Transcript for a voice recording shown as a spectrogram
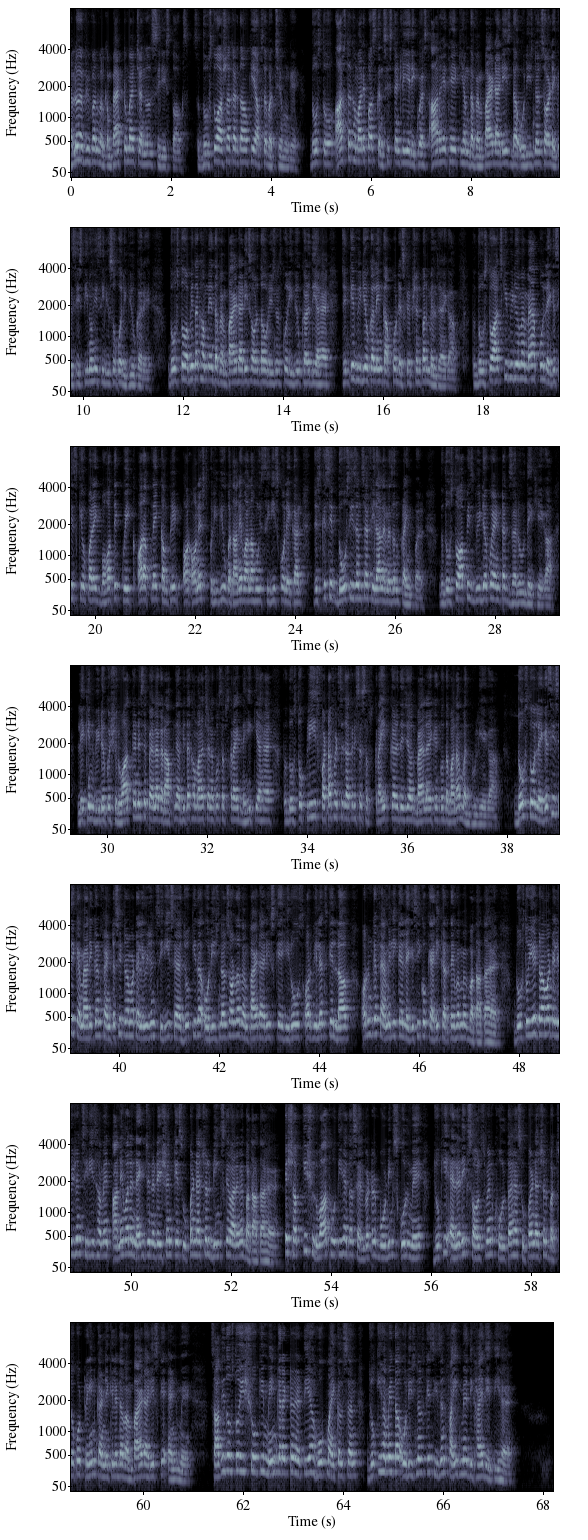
Hello everyone welcome back to my channel Series Talks so दोस्तों, आशा करता हूँ कि आप सब अच्छे होंगे। दोस्तों, आज तक हमारे पास कंसिस्टेंटली ये रिक्वेस्ट आ रहे थे कि हम the Vampire Diaries the Originals और लेगेसीज तीनों ही सीरीजों को रिव्यू करें। दोस्तों, अभी तक हमने द वेम्पायर डायरीज और द ओरिजिनल्स को रिव्यू कर दिया है, जिनके वीडियो का लिंक आपको डिस्क्रिप्शन पर मिल जाएगा। तो दोस्तों, आज की वीडियो में मैं आपको लेगेसीज के ऊपर एक बहुत ही क्विक और अपने कंप्लीट और ऑनेस्ट रिव्यू बताने वाला हूँ इस सीरीज़ को लेकर, जिसके सिर्फ़ दो सीज़न है फ़िलहाल अमेजन प्राइम पर। तो दोस्तों, आप इस वीडियो को एंड तक ज़रूर देखिएगा। लेकिन वीडियो को शुरुआत करने से पहले, अगर आपने अभी तक हमारे चैनल को सब्सक्राइब नहीं किया है तो दोस्तों प्लीज़ फटाफट से जाकर इसे सब्सक्राइब कर दीजिए और बेल आइकन को दबाना मत भूलिएगा। दोस्तों लेगेसीज एक American fantasy drama television series है जो कि द ओरिजिनल्स और द वेम्पायर डायरीज के हीरोज और विलेंस के लव और उनके फैमिली के लेगेसी को कैरी करते हुए हमें बताता है। दोस्तों, ये ड्रामा टेलीविज़न सीरीज़ हमें आने वाले नेक्स्ट जनरेशन के सुपर नेचुरल बींग्स के बारे में बताता है। इस शब्द की शुरुआत होती है द सेल्वेटर बोर्डिंग स्कूल में, जो कि एलेरिक सॉल्समैन खोलता है सुपर बच्चों को ट्रेन करने के लिए द वेम्पायर डायरीज के एंड में। साथ ही दोस्तों, इस शो की मेन कैरेक्टर रहती है होप माइकलसन जो कि हमें द ओरिजिनल के सीज़न फाइव में दिखाई देती है।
